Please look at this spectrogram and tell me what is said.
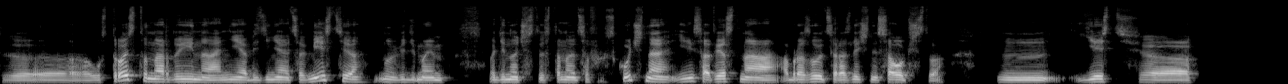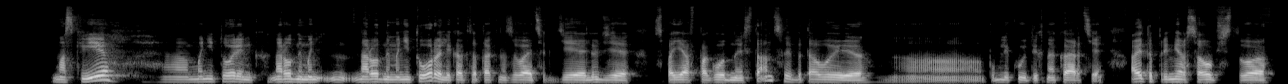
э, устройство на Arduino, они объединяются вместе, ну, видимо, им в одиночестве становится скучно, и, соответственно, образуются различные сообщества. Есть э, в Москве э, мониторинг, народный, народный монитор, или как-то так называется, где люди, спаяв погодные станции бытовые, э, публикуют их на карте. А это пример сообщества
